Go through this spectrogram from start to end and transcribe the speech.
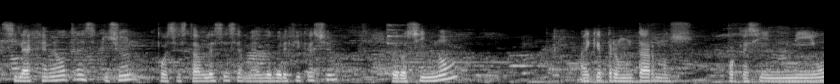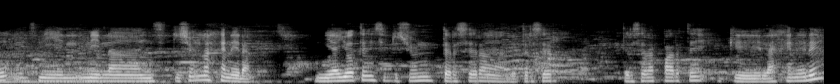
Si la genera otra institución, pues establece ese medio de verificación, pero si no, hay que preguntarnos, porque si ni, ni, ni la institución la genera, ni hay otra institución tercera, de tercer, tercera parte que la genere,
